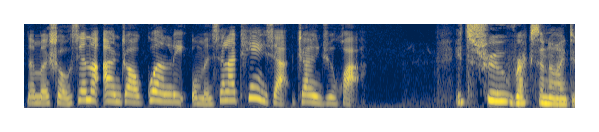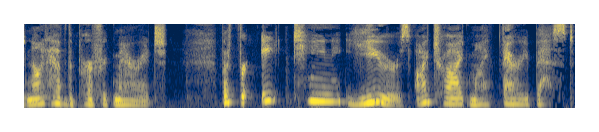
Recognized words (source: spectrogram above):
那么首先呢按照惯例我们先来听一下这样一句话。It's true, Rex and I did not have the perfect marriage. But for 18 years, I tried my very best.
